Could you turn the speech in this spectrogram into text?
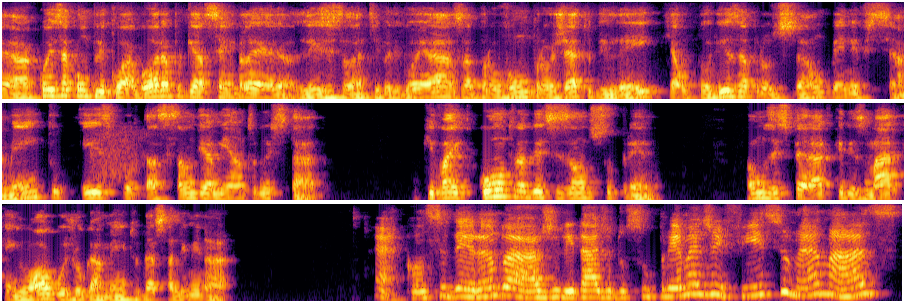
É, a coisa complicou agora porque a Assembleia Legislativa de Goiás aprovou um projeto de lei que autoriza a produção, beneficiamento e exportação de amianto no Estado, o que vai contra a decisão do Supremo. Vamos esperar que eles marquem logo o julgamento dessa liminar. É, considerando a agilidade do Supremo, é difícil, né? Mas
